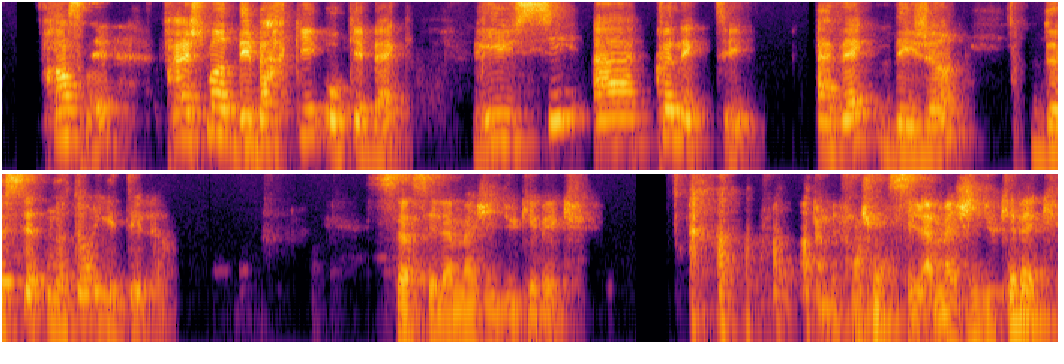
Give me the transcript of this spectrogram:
Français fraîchement débarqué au Québec réussit à connecter avec des gens de cette notoriété-là? Ça, c'est la magie du Québec. mais franchement, c'est la magie du Québec.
